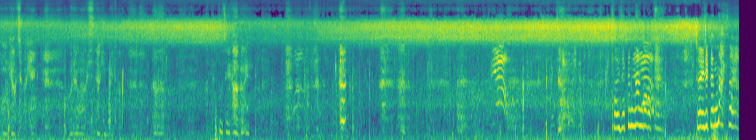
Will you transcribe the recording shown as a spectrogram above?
본격적인 오르막 시작입니다. 아, 앞에 또 제가 가고 있어. 저, 저 이제 끝난 것 같아요. 저 이제 끝났어요.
